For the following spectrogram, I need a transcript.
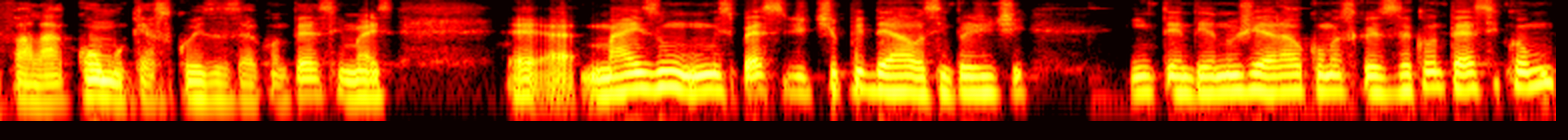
falar como que as coisas acontecem, mas é, é mais um, uma espécie de tipo ideal, assim, para a gente entender no geral como as coisas acontecem, como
